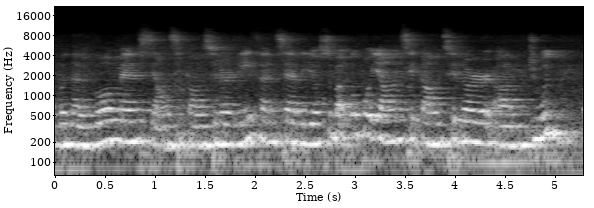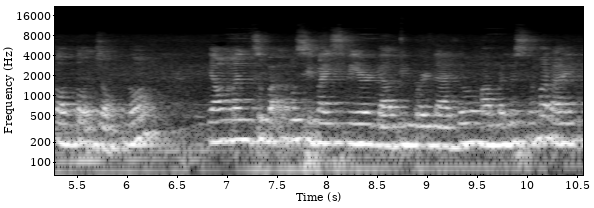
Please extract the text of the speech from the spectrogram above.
Abonal Gomez, yan si Councilor Nathan Serio. Suba ko po yan si Councilor um, Jude Toto Jokno. Yan man suba ko si Vice Mayor Gabby Bordado, Mamalos na Maray.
